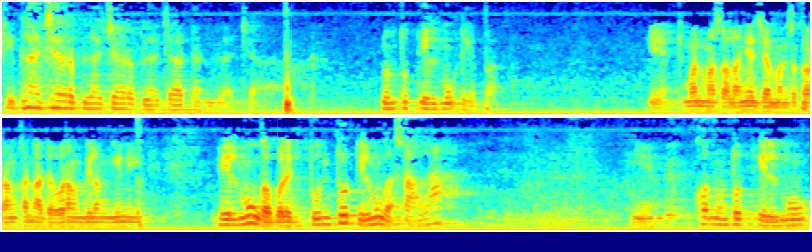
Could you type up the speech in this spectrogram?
Jadi belajar, belajar, belajar dan belajar. Nuntut ilmu deh Pak. Ya, cuman masalahnya zaman sekarang kan ada orang bilang gini, ilmu nggak boleh dituntut, ilmu nggak salah. Ya, kok nuntut ilmu?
